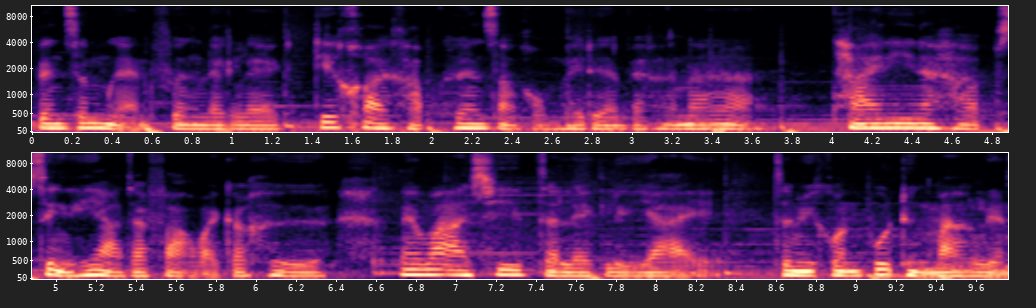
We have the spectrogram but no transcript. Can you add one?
เป็นเสมือนเฟืองเล็ก ๆ ที่คอยขับเคลื่อนสังคมให้เดินไปข้างหน้า ท้ายนี้นะครับ สิ่งที่อยากจะฝากไว้ก็คือ ไม่ว่าอาชีพจะเล็กหรือใหญ่ จะมีคนพูดถึงมากหรือ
